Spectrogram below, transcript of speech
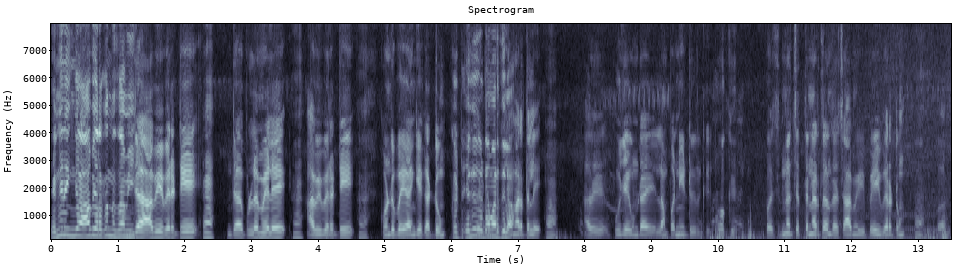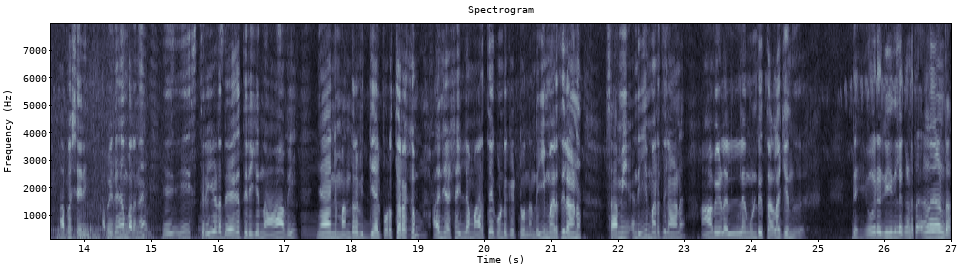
എങ്ങനെ ഇങ്ങ ആവി ഇറക്കുന്നേ സ്വാമി இந்த ஆவி விரட்டி ஆ. இந்த புள்ள மேலே ஆவி விரட்டி கொண்டு போய் அங்கே கட்டும் കെട്ട് എങ്ങ് കിട്ടാൻ മരത്തിലാ மரத்துல ആ அது பூஜை உண்டாய் எல்லாம் பண்ணிட்டு இருக்கு ഓക്കെ ഇപ്പോൾ ചിന്ന ചെത്തനടുത്ത് എന്താ സ്വാമി പേയ് വിരട്ടും. അപ്പോൾ ശരി. അപ്പോൾ ഇദ്ദേഹം പറഞ്ഞ് ഈ സ്ത്രീയുടെ ദേഹത്തിരിക്കുന്ന ആവി ഞാൻ മന്ത്രവിദ്യയിൽ പുറത്തിറക്കും. അതിനുശേഷം ഇല്ല മരത്തെ കൊണ്ട് കെട്ടുന്നുണ്ട് ഈ മരത്തിലാണ് സ്വാമി എന്റെ ഈ മരത്തിലാണ് ആവികളെല്ലാം കൊണ്ട് തളയ്ക്കുന്നത്. ഓരോ രീതിയിലൊക്കെ കണ്ടോ?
